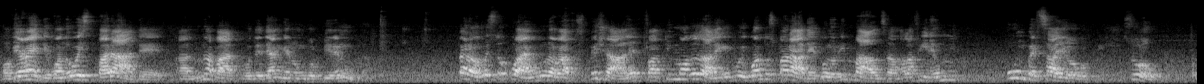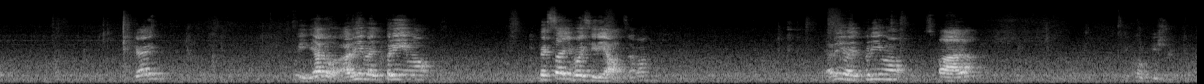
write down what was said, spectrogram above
ovviamente quando voi sparate a Luna Park potete anche non colpire nulla però questo qua è un Luna Park speciale fatto in modo tale che voi quando sparate quello rimbalza alla fine un, un bersaglio lo colpisce solo uno ok? quindi allora arriva il primo il bersaglio poi si rialza no? arriva il primo spara e colpisce. Il primo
